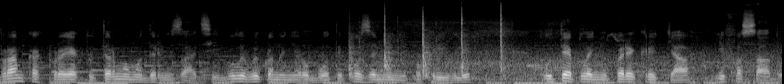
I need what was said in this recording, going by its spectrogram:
В рамках проєкту термомодернізації були виконані роботи по заміні покрівлі, утепленню перекриття і фасаду.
